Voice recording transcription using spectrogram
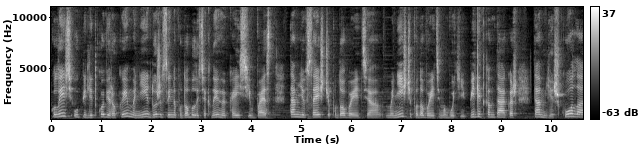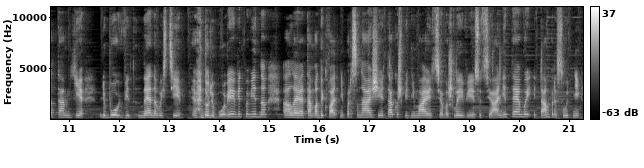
Колись у підліткові роки мені дуже сильно подобалися книги Кейсі Вест. Там є все, що подобається мені, що подобається, мабуть, і підліткам також. Там є школа, там є любов від ненависті до любові, відповідно, але там адекватні персонажі, також піднімаються важливі соціальні теми, і там присутні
